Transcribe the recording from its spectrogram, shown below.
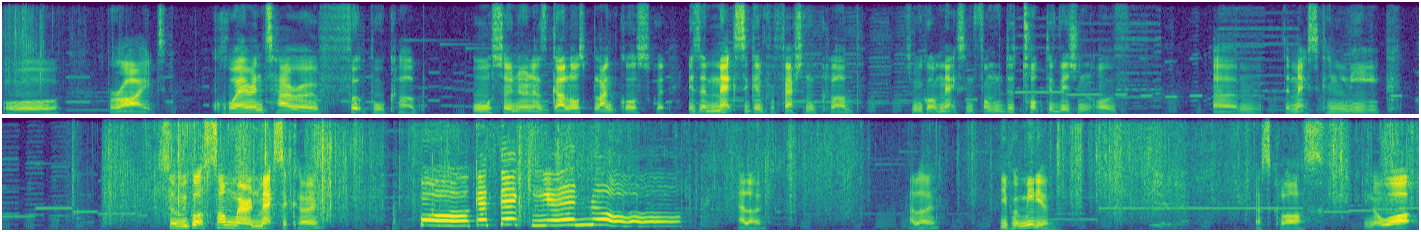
Oh. Right. Querétaro Football Club, also known as Gallos Blancos, is a Mexican professional club. So we've got Mexican from the top division of um, the Mexican league. So we got somewhere in Mexico. Hello. Hello. You put medium. Yeah, yeah. That's class. You know what?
